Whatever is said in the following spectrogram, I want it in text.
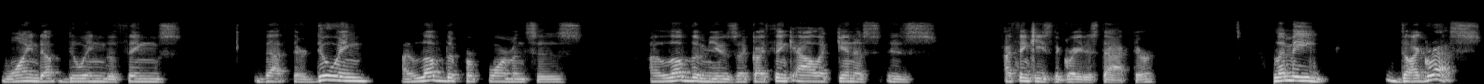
wind up doing the things that they're doing. I love the performances. I love the music. I think Alec Guinness is, I think he's the greatest actor. Let me digress.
